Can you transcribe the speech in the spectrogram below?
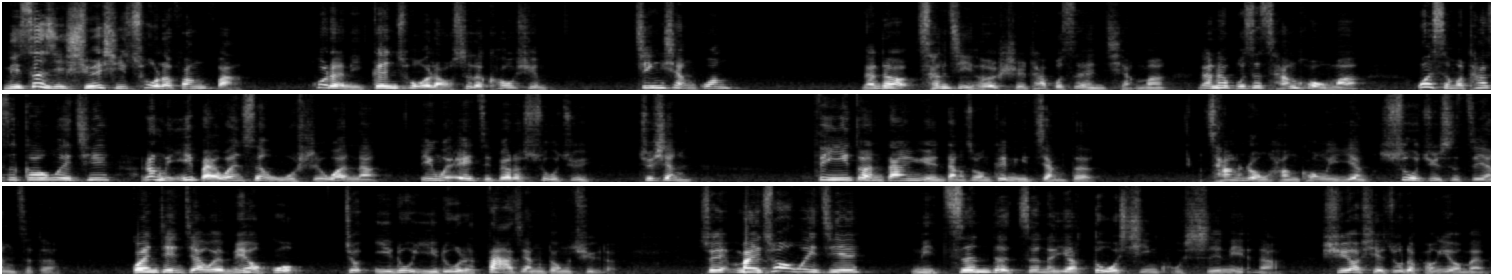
你自己学习错了方法，或者你跟错老师的扣讯，金相光，难道曾几何时他不是很强吗？难道不是长虹吗？为什么他是高位阶，让你一百万剩五十万呢？因为 A 指标的数据。就像第一段单元当中跟你讲的长荣航空一样，数据是这样子的，关键价位没有过，就一路一路的大江东去了。所以买错未接，你真的真的要多辛苦十年啊！需要协助的朋友们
